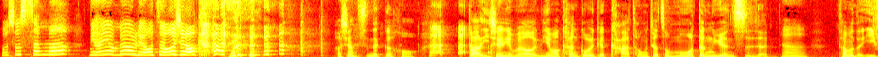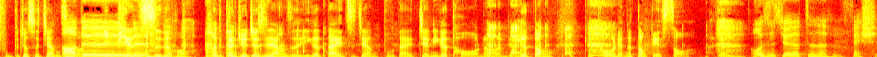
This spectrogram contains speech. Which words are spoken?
我说什么？你还有没有留着？我想要看。好像是那个吼，不知道以前有没有你有没有看过一个卡通叫做《摩登原始人》？嗯，他们的衣服不就是这样子吗？哦、对对对对，一片式的吼，我就感觉就是这样子，一个袋子这样布袋剪一个头，然后一个洞给头，两个洞给手，这样。我是觉得真的很 fashion。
